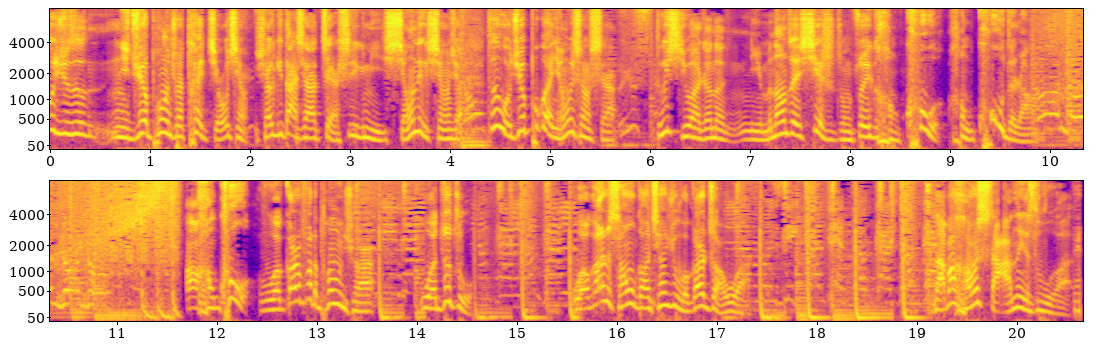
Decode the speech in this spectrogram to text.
或许是你觉得朋友圈太矫情，想给大家展示一个你新的一个形象。但是我觉得不管因为啥事，都希望真的你们能在现实中做一个很酷、很酷的人。啊，很酷！我刚发的朋友圈，我做主。我刚的生活刚情绪，我刚掌握，哪怕很傻，那也是我。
